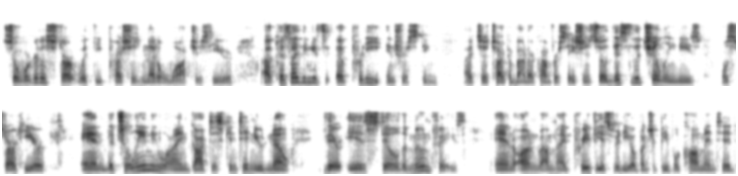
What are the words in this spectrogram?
So we're going to start with the precious metal watches here because uh, I think it's a pretty interesting uh, to talk about our conversation. So this is the Cellinis. We'll start here. And the Cellini line got discontinued. Now, there is still the moon phase. And on, on my previous video, a bunch of people commented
